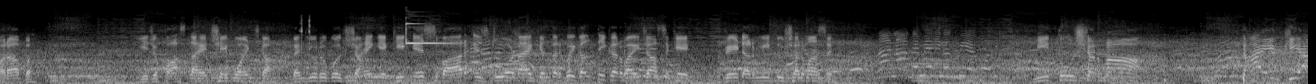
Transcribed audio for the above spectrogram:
और अब ये जो फासला है छह पॉइंट्स का। बेंगलुरु बुल्स चाहेंगे कि इस बार इस डू और डाई के अंदर कोई गलती करवाई जा सके। रेडर मीतू शर्मा से। नीतू शर्मा टाइप किया।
